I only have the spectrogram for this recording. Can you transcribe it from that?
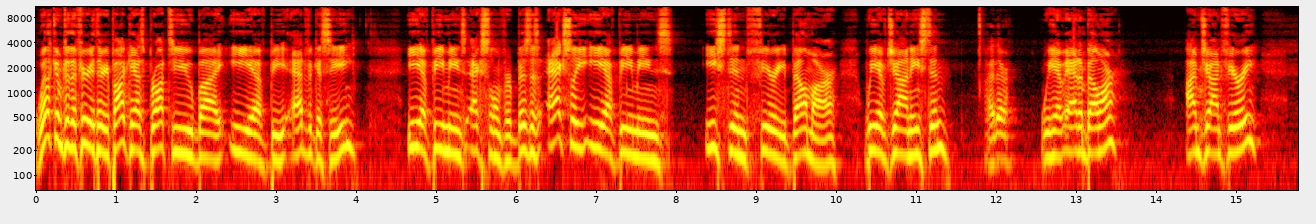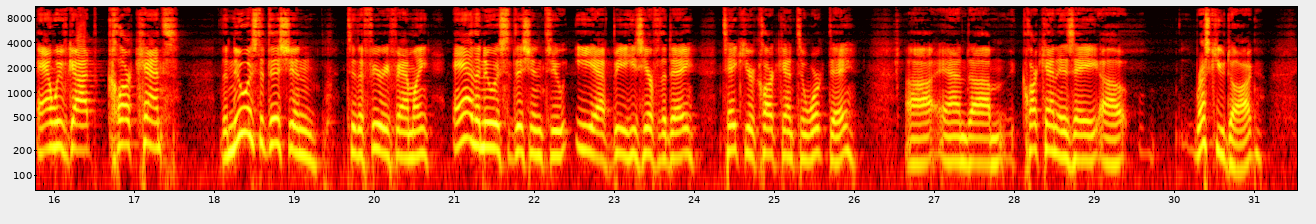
Welcome to the Fury Theory podcast brought to you by EFB Advocacy. EFB means excellent for business. Actually, EFB means Easton Fury Belmar. We have John Easton. Hi there. We have Adam Belmar. I'm John Fury. And we've got Clark Kent, the newest addition to the Fury family and the newest addition to EFB. He's here for the day. Take your Clark Kent to work day. Uh, and um, Clark Kent is a uh, rescue dog.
